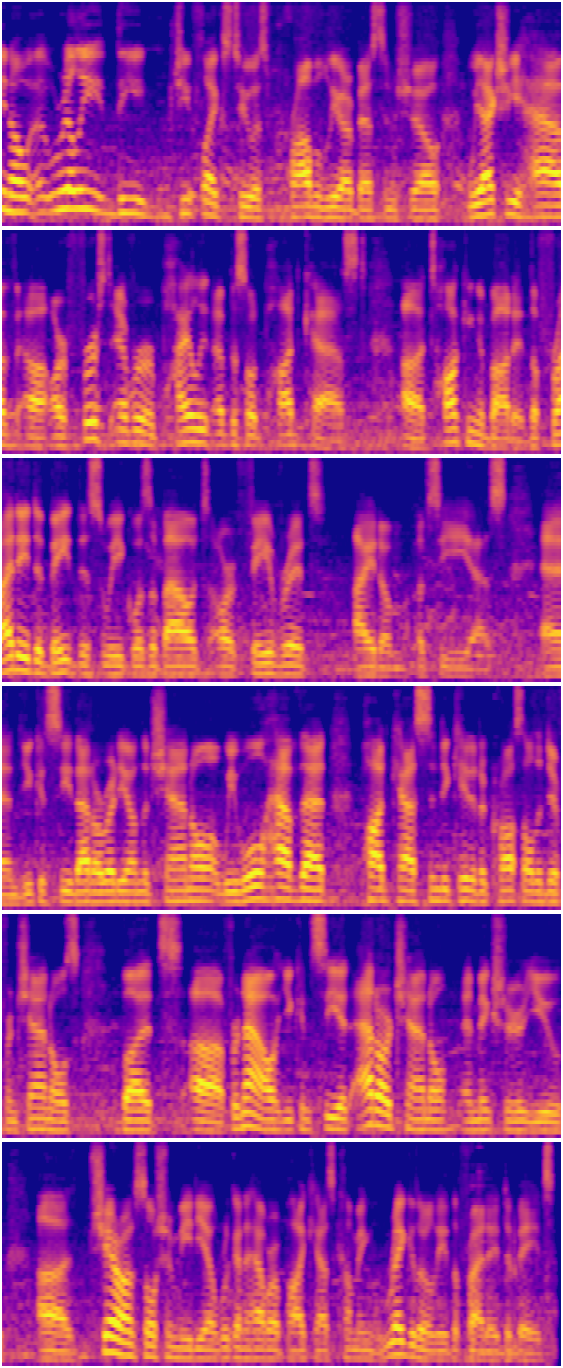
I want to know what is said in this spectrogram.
you know, really the G Flex 2 is probably our best in show. We actually have uh, our first ever pilot episode podcast uh, talking about it. The Friday debate this week was about our favorite item of CES. And you can see that already on the channel. We will have that podcast syndicated across all the different channels, but uh, for now, you can see it at our channel and make sure you uh, share on social media. We're going to have our podcast coming regularly, the Friday debates.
